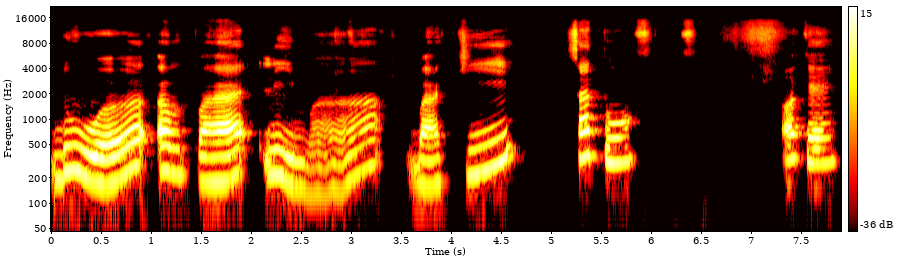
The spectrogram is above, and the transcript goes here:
Dua, empat, lima baki satu. Okey,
